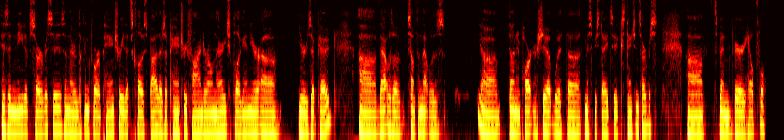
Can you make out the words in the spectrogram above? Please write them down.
is in need of services and they're looking for a pantry that's close by, there's a pantry finder on there. You just plug in your uh, your zip code. Uh, that was a something that was uh, done in partnership with uh, Mississippi State's Extension Service. Uh, it's been very helpful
